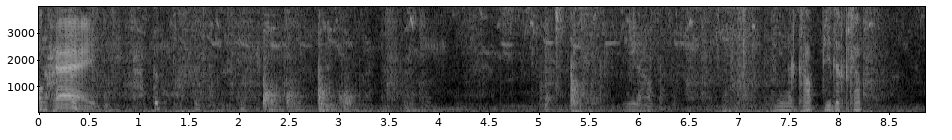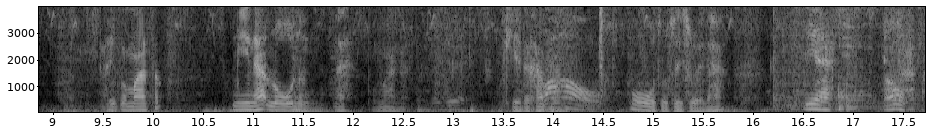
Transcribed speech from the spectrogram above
Okay. นี่นะครับ นี่นะครับนี่นะครับ ใส่ประมาณสักมีนะโลหนึ่งนะผมว่านะโอเคนะครับ Wow. โอ้ตัวสวยๆนะฮะนี่ไงเอาไป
